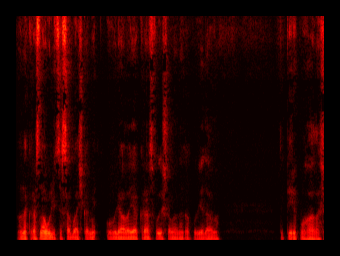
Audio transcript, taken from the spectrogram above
Она как раз на улице с собачками гуляла. Я как раз вышел, она как увидала. То перепугалась.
